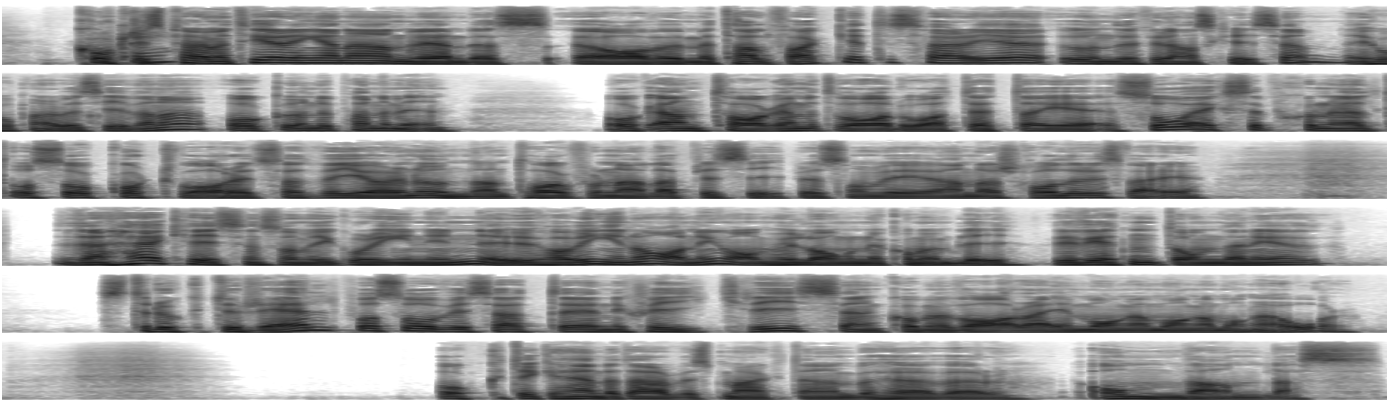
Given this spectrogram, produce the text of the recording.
Korttidspermitteringarna användes av Metallfacket i Sverige under finanskrisen ihop med arbetsgivarna och under pandemin. Och antagandet var då att detta är så exceptionellt och så kortvarigt så att vi gör en undantag från alla principer som vi annars håller i Sverige. Den här krisen som vi går in i nu har vi ingen aning om hur lång den kommer bli. Vi vet inte om den är strukturell på så vis att energikrisen kommer vara i många, många, många år. Och det kan hända att arbetsmarknaden behöver omvandlas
